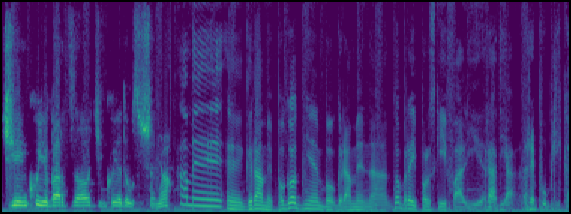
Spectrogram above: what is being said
Dziękuję bardzo, dziękuję, do usłyszenia. A my e, gramy pogodnie, bo gramy na dobrej polskiej fali Radia Republika.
